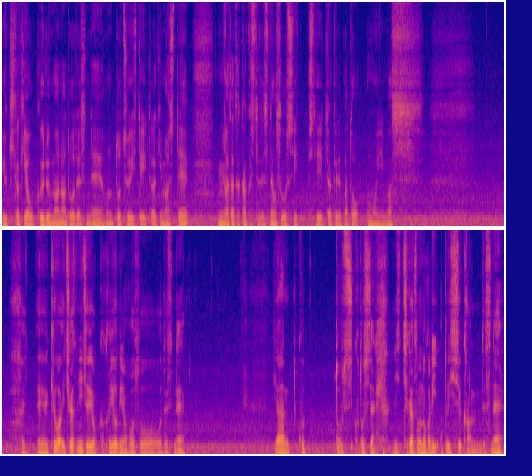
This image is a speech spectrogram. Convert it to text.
ー、雪かきやお車などですね本当注意していただきまして暖かくしてですねお過ごししていただければと思います。はい、えー、今日は1月24日火曜日の放送ですね。いや年今年じゃねえ1月も残りあと1週間ですね。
